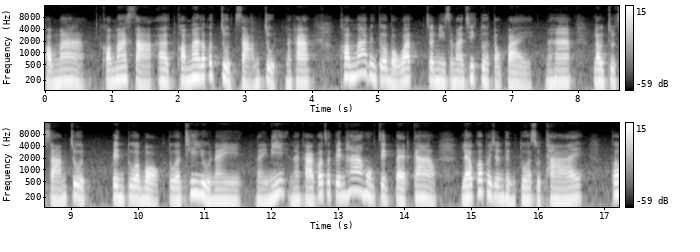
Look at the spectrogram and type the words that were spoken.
คอมมา คอมมาสาเอ่อคอมมาแล้วก็จุด 3 จุดนะคะคอมมาเป็นตัวบอกว่าจะมีสมาชิกตัวต่อไปนะฮะเราจุด 3 จุดเป็นตัวบอกตัวที่อยู่ในในนี้นะคะ ก็จะเป็น 5 6 7 8 9 แล้วก็ไปจนถึงตัวสุดท้าย ก็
